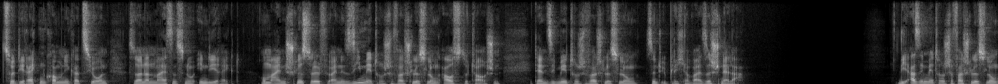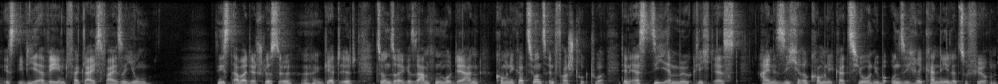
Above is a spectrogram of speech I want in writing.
zur direkten Kommunikation, sondern meistens nur indirekt, um einen Schlüssel für eine symmetrische Verschlüsselung auszutauschen, denn symmetrische Verschlüsselungen sind üblicherweise schneller. Die asymmetrische Verschlüsselung ist wie erwähnt vergleichsweise jung. Sie ist aber der Schlüssel, get it, zu unserer gesamten modernen Kommunikationsinfrastruktur, denn erst sie ermöglicht es, eine sichere Kommunikation über unsichere Kanäle zu führen,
